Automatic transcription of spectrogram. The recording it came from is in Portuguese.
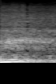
Mm-hmm.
